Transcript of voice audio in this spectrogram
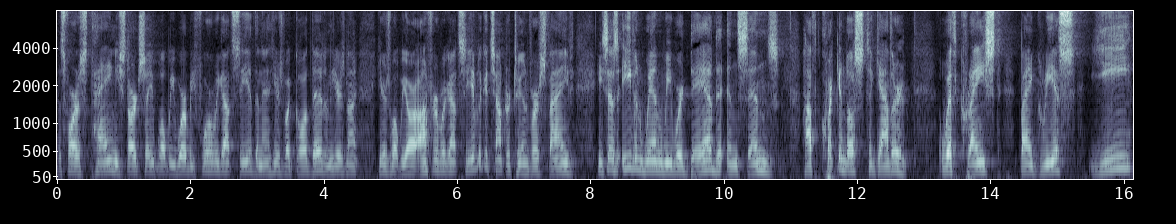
as far as time. He starts out what we were before we got saved, and then here's what God did, and here's now here's what we are after we got saved. Look at chapter 2 and verse 5. He says, Even when we were dead in sins, hath quickened us together with Christ by grace, ye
